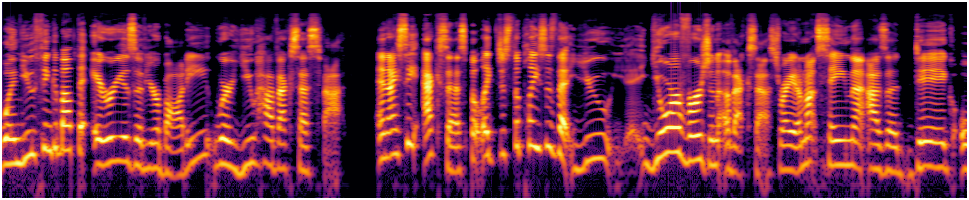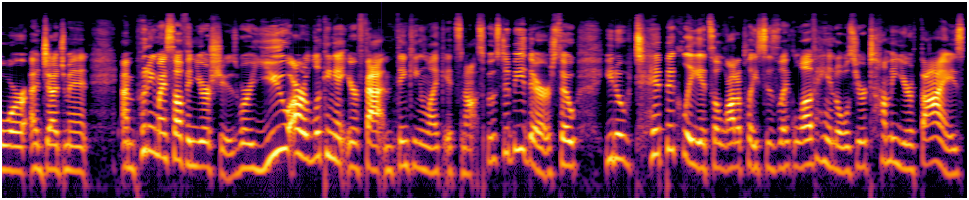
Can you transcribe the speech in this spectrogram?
When you think about the areas of your body where you have excess fat, and I say excess, but like just the places that you, your version of excess, right? I'm not saying that as a dig or a judgment. I'm putting myself in your shoes where you are looking at your fat and thinking like it's not supposed to be there. So, you know, typically it's a lot of places like love handles, your tummy, your thighs.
